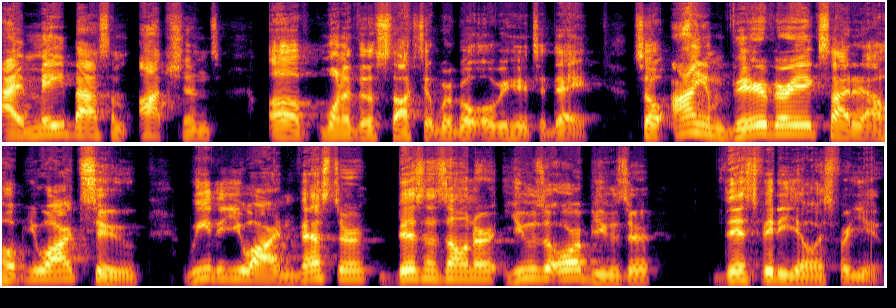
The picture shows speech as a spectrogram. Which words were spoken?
I may buy some options of one of the stocks that we'll go over here today. So I am very, very excited. I hope you are too. Whether you are investor, business owner, user, or abuser, this video is for you.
